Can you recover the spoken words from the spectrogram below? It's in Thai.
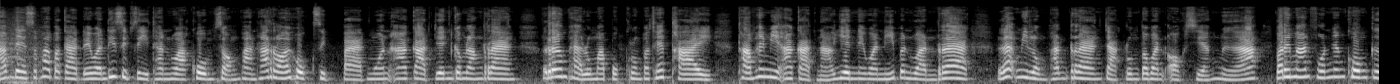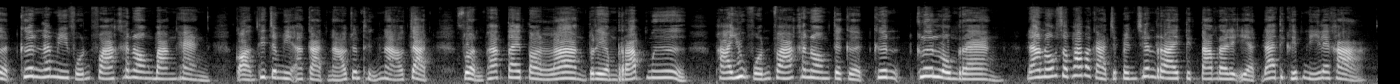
อัปเดตสภาพอากาศในวันที่ 14 ธันวาคม 2568 มวลอากาศเย็นกำลังแรง เริ่มแผ่ลงมาปกคลุมประเทศไทย ทำให้มีอากาศหนาวเย็นในวันนี้เป็นวันแรก และมีลมพัดแรงจากลมตะวันออกเฉียงเหนือ ปริมาณฝนยังคงเกิดขึ้นและมีฝนฟ้าขนองบางแห่ง ก่อนที่จะมีอากาศหนาวจนถึงหนาวจัด ส่วนภาคใต้ตอนล่างเตรียมรับมือ พายุฝนฟ้าขนองจะเกิดขึ้น คลื่นลมแรงแนวโน้มสภาพอากาศจะเป็นเช่นไรติดตามรายละเอียดได้ที่คลิปนี้เลยค่ะ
